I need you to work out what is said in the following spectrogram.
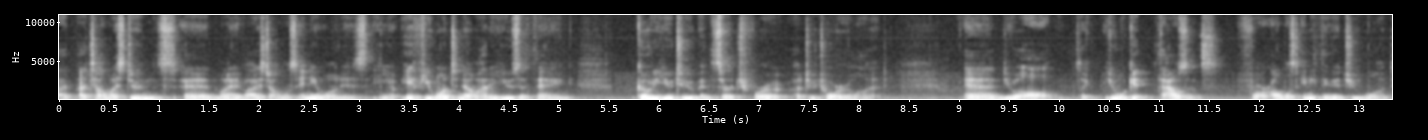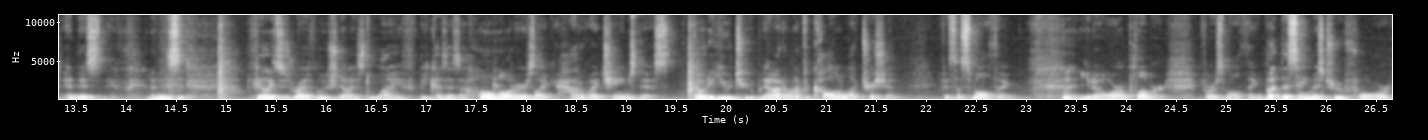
I, I, tell my students and my advice to almost anyone is, you know, if you want to know how to use a thing, go to YouTube and search for a, a tutorial on it, and you will all like you will get thousands for almost anything that you want. And this, and this, I feel like this has revolutionized life because as a homeowner is like, how do I change this? go to YouTube. Now I don't have to call an electrician if it's a small thing, you know, or a plumber for a small thing. But the same is true for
